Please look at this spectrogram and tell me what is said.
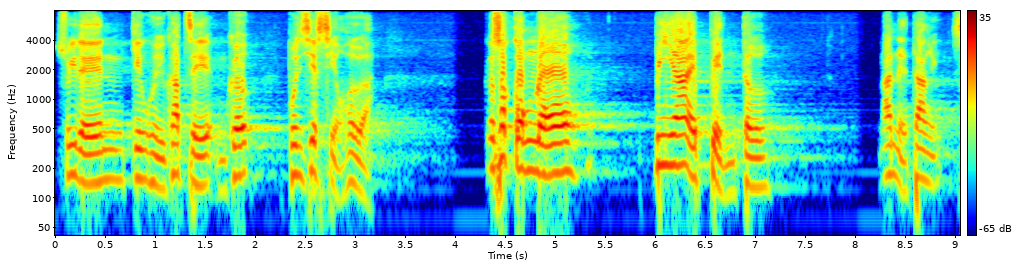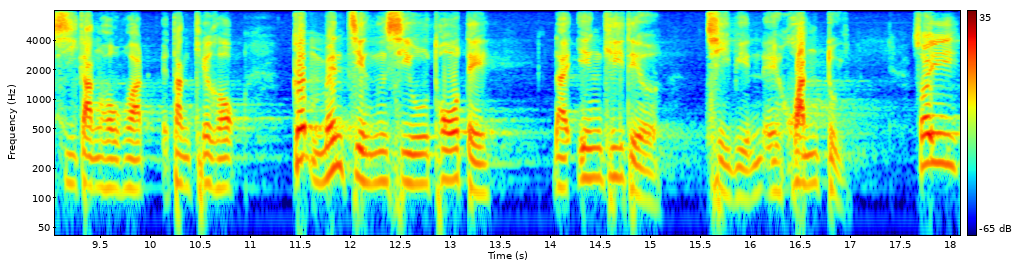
虽然经费有较济，毋过本色上好啊，高速公路。边仔的便道，咱会当施工方法会当克服，佮毋免征收土地来引起着市民的反对。所以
